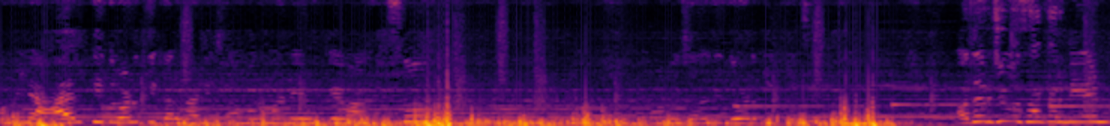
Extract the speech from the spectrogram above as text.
મમ્મીને હાલતી દોડતી કરવાની છે. અમર મને એવું કહેવાનું શું? મમ્મી જલ્દી દોડતી કરશે અધર જુઓ સાકર બેન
